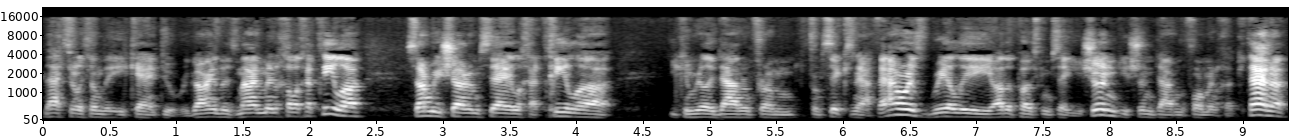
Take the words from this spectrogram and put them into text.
That's certainly something that you can't do. Regarding the zman mincha lechatchila, some rishonim say lechatchila you can really daven from from six and a half hours. Really, other posts can say you shouldn't. You shouldn't daven before mincha katana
